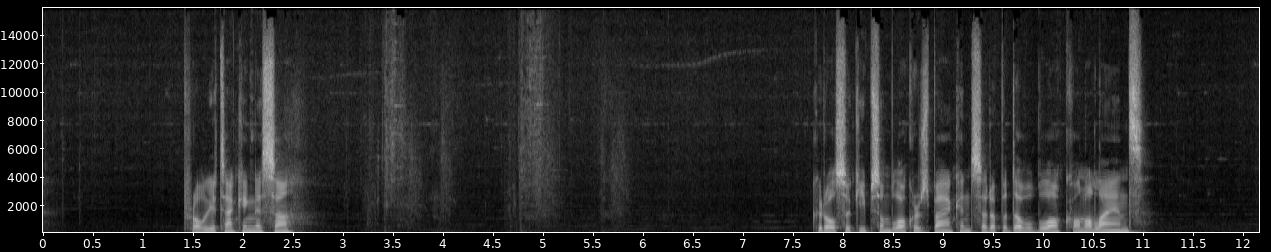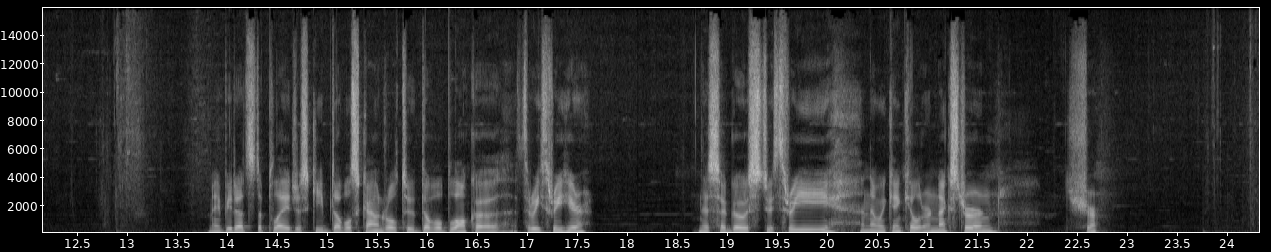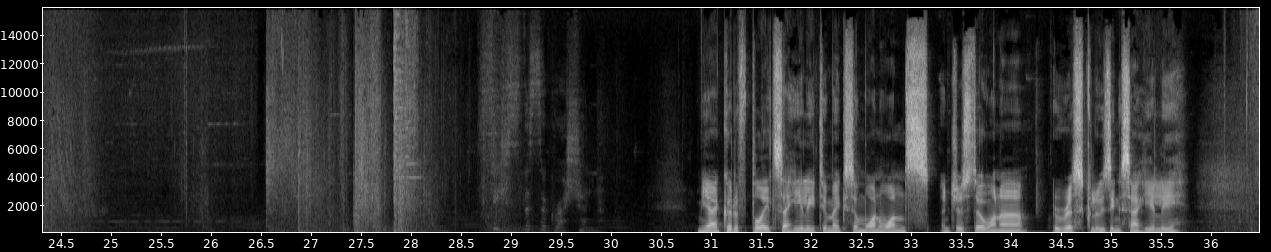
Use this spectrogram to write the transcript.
probably attacking Nissa. Could also keep some blockers back and set up a double block on a land. Maybe that's the play, just keep double scoundrel to double block a 3-3 here. Nissa goes to 3, and then we can kill her next turn. Sure. Yeah, I could have played Saheeli to make some 1-1s. I just don't want to risk losing Saheeli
